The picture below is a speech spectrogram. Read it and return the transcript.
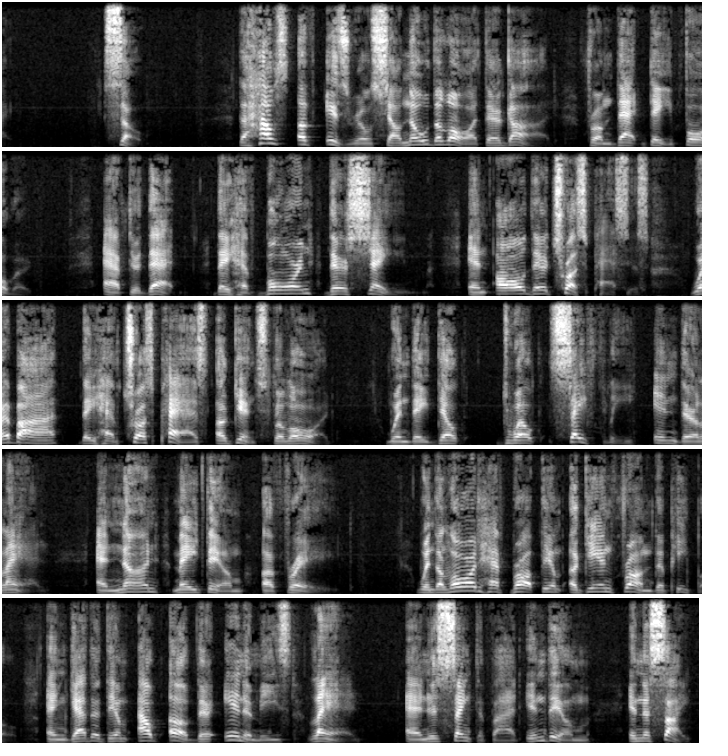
So, the house of Israel shall know the Lord their God from that day forward. After that, they have borne their shame and all their trespasses, whereby they have trespassed against the Lord, when they dealt, dwelt safely in their land, and none made them afraid. When the Lord hath brought them again from the people, and gathered them out of their enemies' land, and is sanctified in them in the sight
